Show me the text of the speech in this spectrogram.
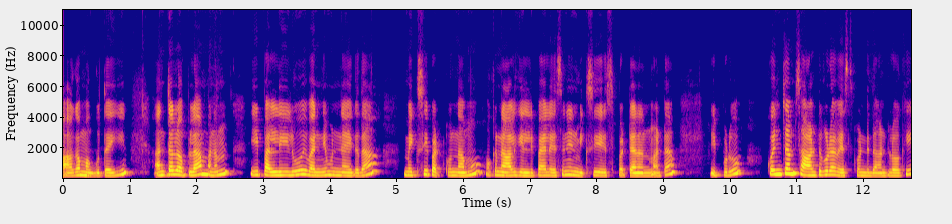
బాగా మగ్గుతాయి. అంత లోపల మనం ఈ పల్లీలు ఇవన్నీ ఉన్నాయి కదా మిక్సీ పట్టుకుందాము. ఒక నాలుగు ఎల్లిపాయలు వేసి నేను మిక్సీ వేసి పట్టాను అనమాట ఇప్పుడు కొంచెం సాల్ట్ కూడా వేసుకోండి దాంట్లోకి.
